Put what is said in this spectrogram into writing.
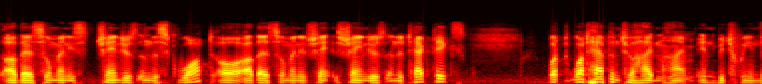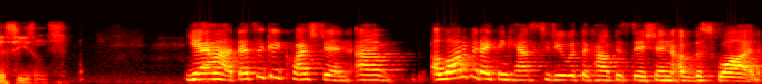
Are there so many changes in the squad, or are there so many cha changes in the tactics? What what happened to Heidenheim in between the seasons? Yeah, that's a good question. Um, a lot of it, I think, has to do with the composition of the squad.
